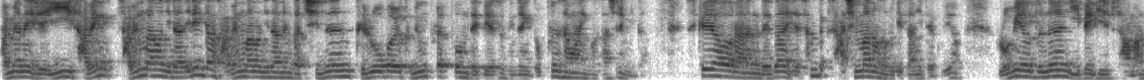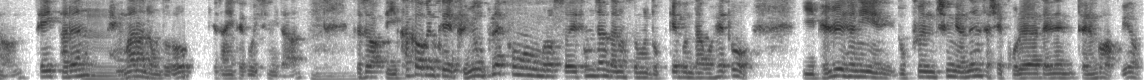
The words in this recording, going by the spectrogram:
반면에 이제 이 400, 400만 원이라 1인당 400만 원이라는 가치는 글로벌 금융 플랫폼 대비해서 굉장히 높은 상황인 건 사실입니다. 스퀘어라는 데가 이제 340만 원으로 계산이 되고요. 로빈후드는 224만 원, 페이팔은 음. 100만 원 정도로 계산이 되고 있습니다. 음. 그래서 이 카카오뱅크의 금융 플랫폼으로서의 성장 가능성을 높게 본다고 해도 이 valuation이 높은 측면은 사실 고려해야 되는, 되는 것 같고요.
